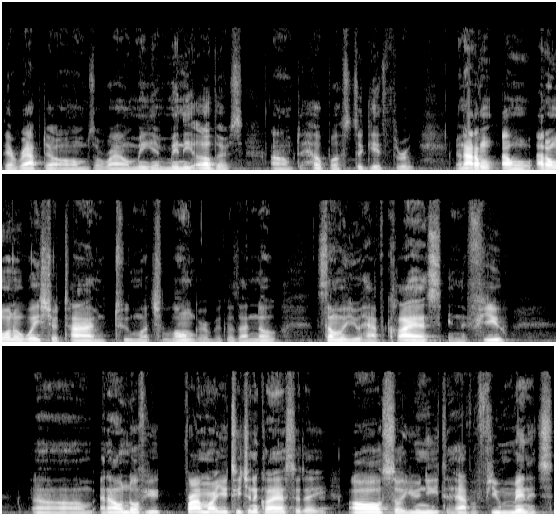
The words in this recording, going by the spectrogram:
that wrapped their arms around me and many others um, to help us to get through. And I don't, I don't, I don't want to waste your time too much longer because I know some of you have class in a few. Um, and I don't know if you, Farmer, are you teaching a class today? Oh, so you need to have a few minutes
